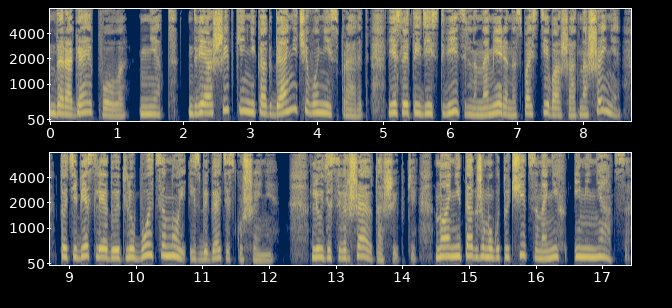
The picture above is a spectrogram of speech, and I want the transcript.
Дорогая Пола, нет, две ошибки никогда ничего не исправят. Если ты действительно намерена спасти ваши отношения, то тебе следует любой ценой избегать искушения. Люди совершают ошибки, но они также могут учиться на них и меняться.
